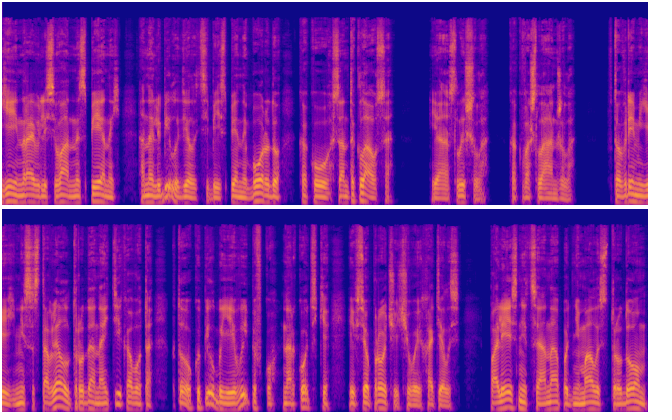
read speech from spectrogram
Ей нравились ванны с пеной, она любила делать себе из пены бороду, как у Санта-Клауса. Я слышала, как вошла Анжела. В то время ей не составляло труда найти кого-то, кто купил бы ей выпивку, наркотики и все прочее, чего ей хотелось. По лестнице она поднималась с трудом,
